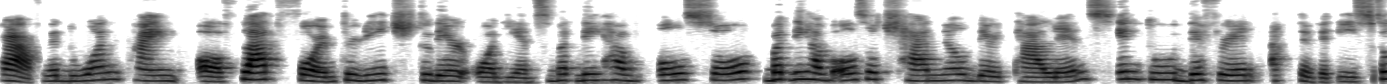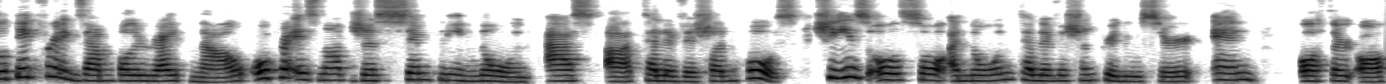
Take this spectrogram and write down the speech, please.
craft, with one kind of platform to reach to their audience, but they have also, but they have also channeled their talents into different activities. So take for example, right now, Oprah is not just simply known as a television host. She is also a known television producer and author of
